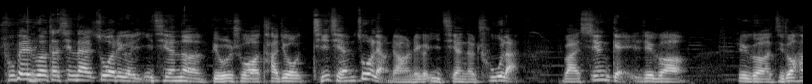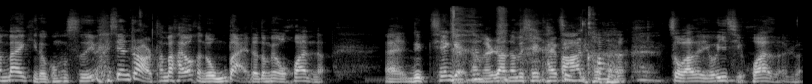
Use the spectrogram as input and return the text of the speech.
除非说他现在做这个一千呢，比如说他就提前做两张这个一千的出来，是吧？先给这个这个几多汉 bike 的公司，因为现在正好他们还有很多五百的都没有换的，哎，你先给他们，让他们先开发自己换着，做完了以后一起换了，是吧？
